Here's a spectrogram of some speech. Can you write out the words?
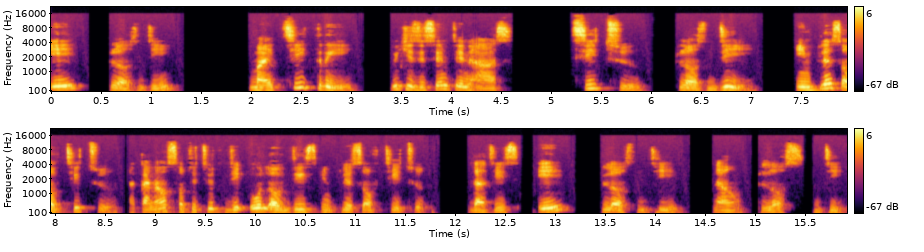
A plus D, my T3, which is the same thing as T2 plus D, in place of T2, I can now substitute the whole of this in place of T2. That is A plus D now plus D,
